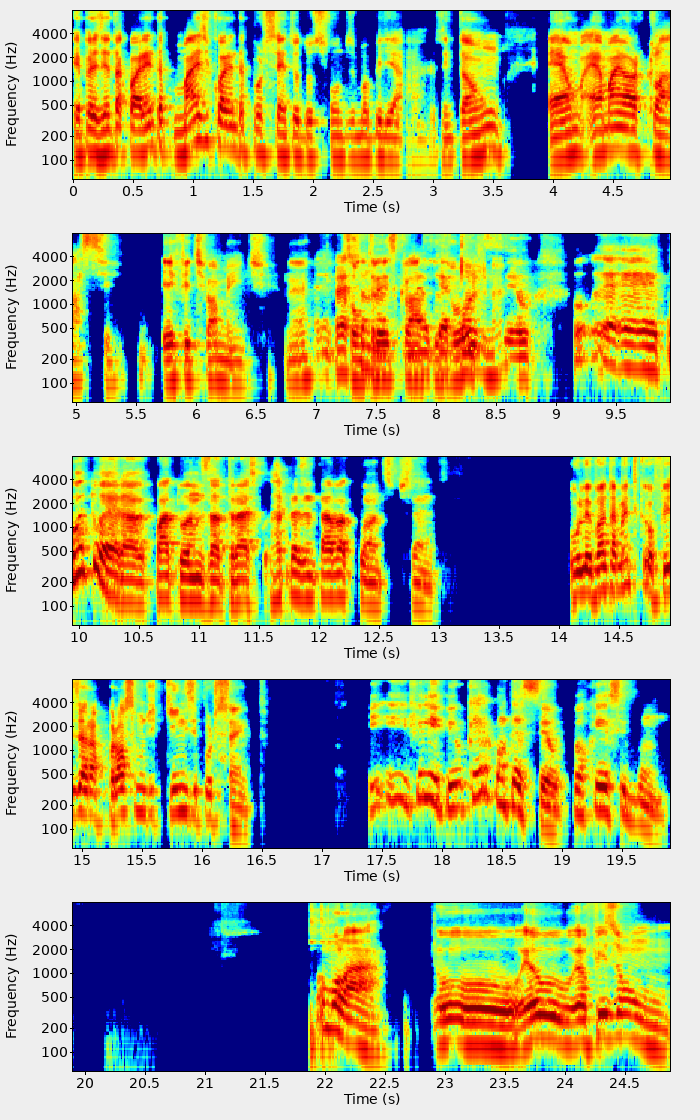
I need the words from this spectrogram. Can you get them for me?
representa 40, mais de 40% dos fundos imobiliários. Então, é, uma, é a maior classe, efetivamente. Né? É São três né, classes né, hoje, né? É, quanto era quatro anos atrás? Representava quantos por cento? O levantamento que eu fiz era próximo de 15%. E, e Felipe, o que aconteceu? Por que esse boom? Vamos lá. O, eu, eu fiz um.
